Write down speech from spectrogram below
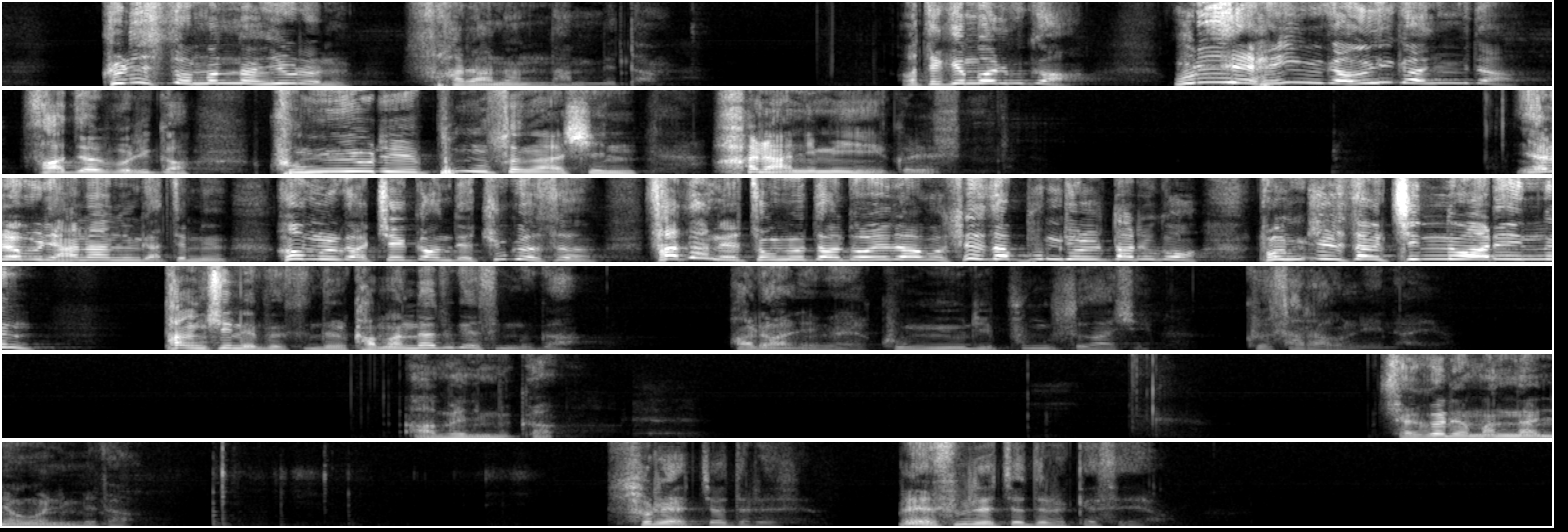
그리스도 만난 이후로는 살아난답니다. 어떻게 말입니까? 우리의 행위가 의가 아닙니다. 사절 보니까 긍휼이 풍성하신 하나님이 그랬습니다. 여러분이 하나님 같으면 허물과 죄 가운데 죽어서 사단의 종로다 노예라고 세상 풍조를 따르고 본질상 진노 아래 있는 당신의 백성들을 가만 놔두겠습니까? 하나님의 긍휼이 풍성하신 그 사랑을 인하여 아멘입니까? 최근에 만난 영혼입니다. 술에 쪄들었어요. 왜 술에 쪄들었겠어요?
